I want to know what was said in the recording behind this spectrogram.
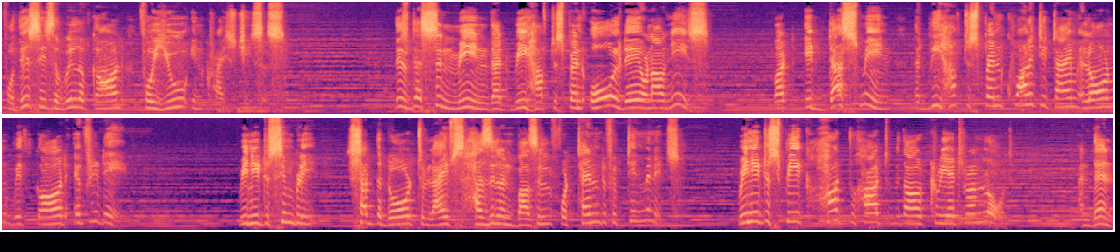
for this is the will of God for you in Christ Jesus. This doesn't mean that we have to spend all day on our knees, but it does mean that we have to spend quality time alone with God every day. We need to simply shut the door to life's hustle and bustle for 10 to 15 minutes we need to speak heart to heart with our Creator and Lord. And then,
